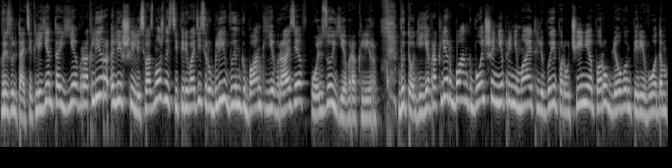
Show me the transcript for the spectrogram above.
В результате клиента Евроклир лишились возможности переводить рубли ушли в Ингбанк Евразия в пользу Евроклир. В итоге Евроклир банк больше не принимает любые поручения по рублевым переводам,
